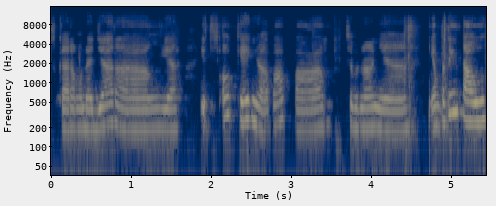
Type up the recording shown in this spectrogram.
sekarang udah jarang. Ya, it's okay, nggak apa-apa sebenarnya. Yang penting tahu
